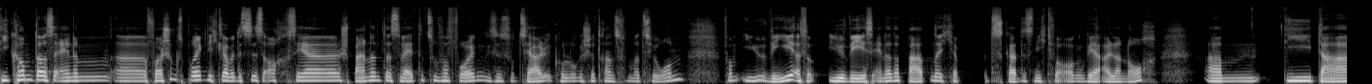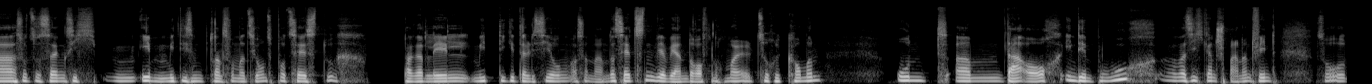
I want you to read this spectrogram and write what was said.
Die kommt aus einem äh, Forschungsprojekt. Ich glaube, das ist auch sehr spannend, das weiter zu verfolgen, diese sozial-ökologische Transformation vom IUW. Also IUW ist einer der Partner. Ich habe jetzt gerade nicht vor Augen, wer aller noch. Ähm, die da sozusagen sich eben mit diesem Transformationsprozess durch parallel mit Digitalisierung auseinandersetzen. Wir werden darauf nochmal zurückkommen und ähm, da auch in dem Buch, was ich ganz spannend finde, so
